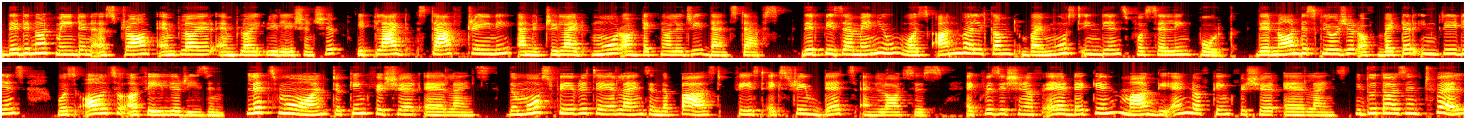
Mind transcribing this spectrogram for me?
they did not maintain a strong employer employee relationship. It lacked staff training and it relied more on technology than staffs. Their pizza menu was unwelcomed by most Indians for selling pork. Their non disclosure of better ingredients was also a failure reason. Let's move on to Kingfisher Airlines. The most favorite airlines in the past faced extreme debts and losses. Acquisition of Air Deccan marked the end of Kingfisher Airlines. In 2012,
